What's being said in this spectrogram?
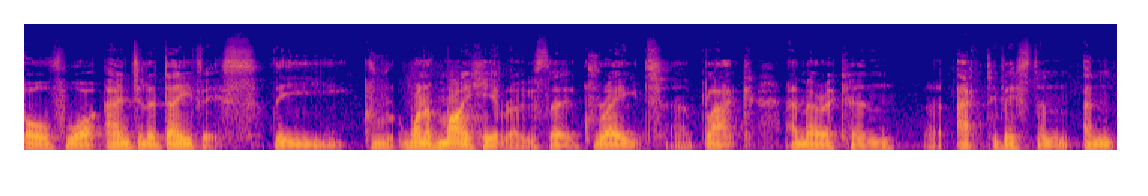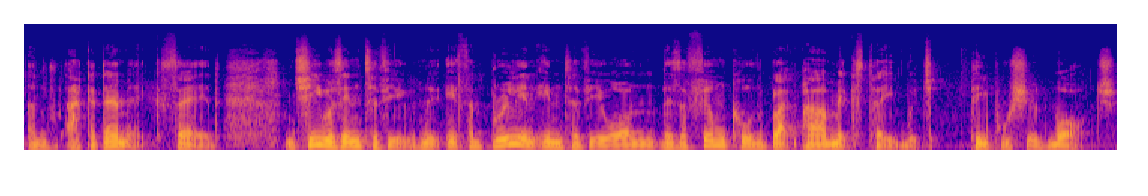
of what Angela Davis, the one of my heroes, the great uh, black American uh, activist and, and, and academic, said. And she was interviewed. It's a brilliant interview on. There's a film called The Black Power Mixtape, which people should watch.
